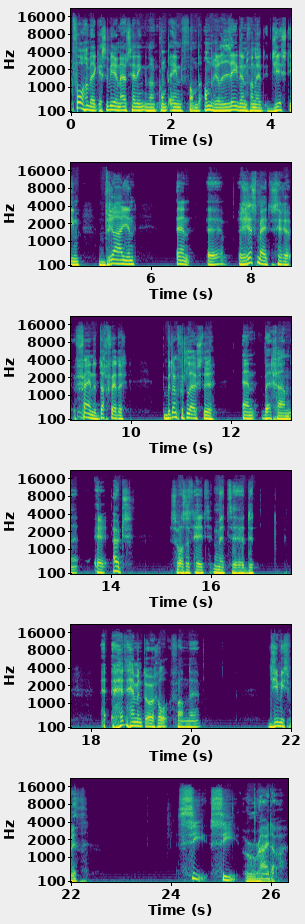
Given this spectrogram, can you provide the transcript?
volgende week is er weer een uitzending. En dan komt een van de andere leden van het jazzteam draaien. En rest mij te zeggen, fijne dag verder. Bedankt voor het luisteren. En wij gaan eh, eruit, zoals het heet, met eh, de, het Hammond-orgel van eh, Jimmy Smith. C.C. Rider.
